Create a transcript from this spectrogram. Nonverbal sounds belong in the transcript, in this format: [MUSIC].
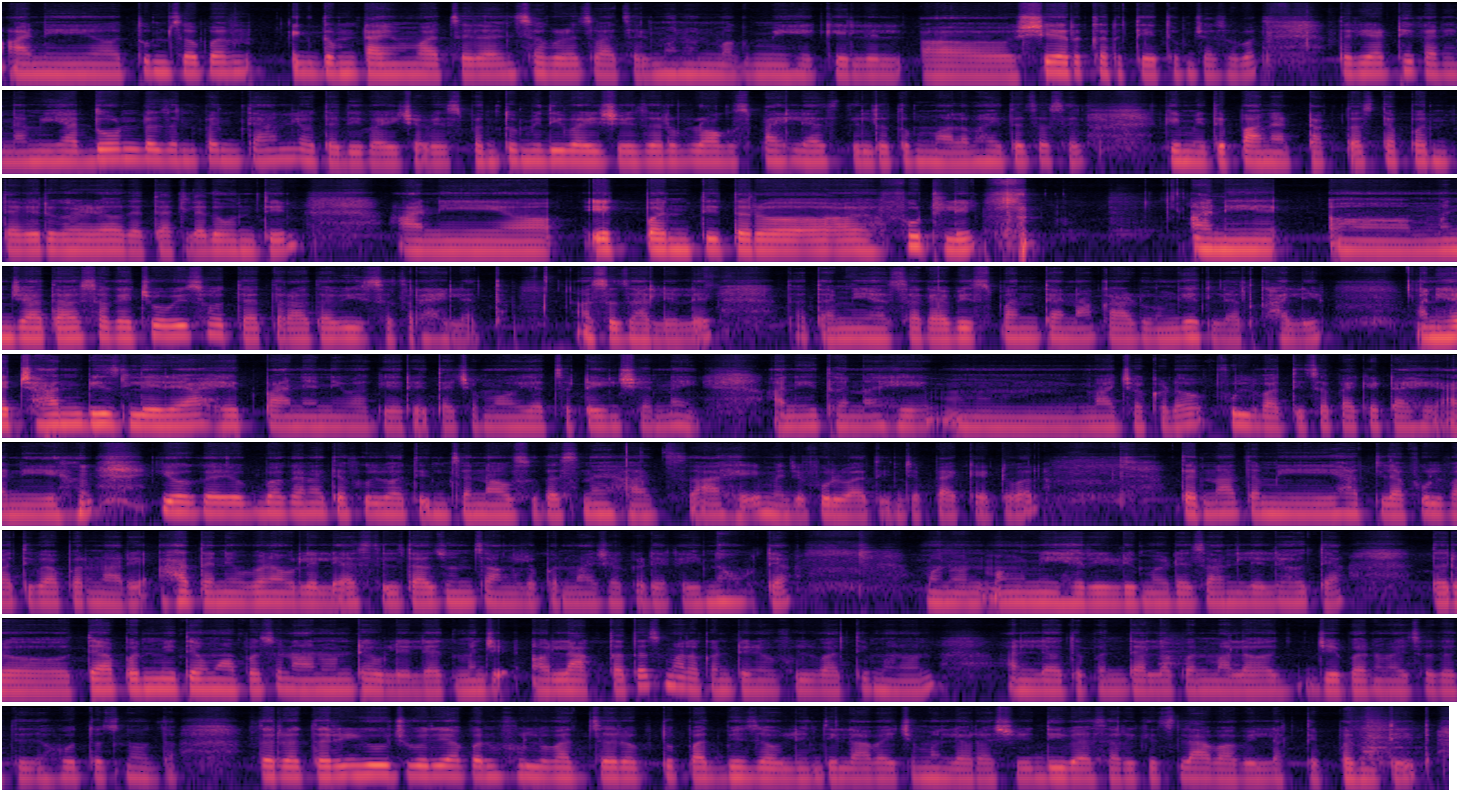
आणि तुमचं पण एकदम टाईम वाचेल आणि सगळंच वाचेल. म्हणून मग मी हे केलेलं शेअर करते तुमच्यासोबत. तर या ठिकाणी ना मी ह्या दोन डझन पण त्या आणल्या होत्या दिवाळीच्या वेळेस. पण तुम्ही दिवाळीचे जर व्लॉग्स पाहिले असतील तर तुम्हाला माहीतच असेल की मी ते पाण्यात टाकताच त्या पंत्या विरघळल्या होत्या त्यातल्या दोन तीन आणि एक पंती तर फुटली. आणि म्हणजे आता सगळ्या चोवीस होत्या तर आता वीसच राहिल्यात. असं झालेलं आहे. तर आता मी ह्या सगळ्या वीस पण त्यांना काढून घेतल्यात खाली. आणि ह्या छान भिजलेल्या आहेत पाण्याने वगैरे त्याच्यामुळे याचं टेन्शन नाही. आणि इथं ना हे माझ्याकडं फुलवातीचं पॅकेट आहे. आणि [LAUGHS] योगायोग बघा ना त्या फुलवातींचं नावसुद्धा स्नेहाचं आहे म्हणजे फुलवातींच्या पॅकेटवर तर ना आता मी ह्यातल्या फुलवाती वापरणारे हाताने बनवलेले असतील तर अजून चांगलं पण माझ्याकडे काही नव्हत्या. म्हणून मग मी हे रेडीमेडच आणलेल्या होत्या. तर त्या पण मी तेव्हापासून आणून ठेवलेल्या आहेत. म्हणजे लागतातच मला कंटिन्यू फुलवाती म्हणून आणल्या होत्या पण त्याला पण मला जे बनवायचं होतं ते होतच नव्हतं. तर तर युजली आपण फुलवात जर तुपात भिजवली ती लावायची म्हणल्यावर अशी दिव्यासारखीच लावावी लागते पंतीत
